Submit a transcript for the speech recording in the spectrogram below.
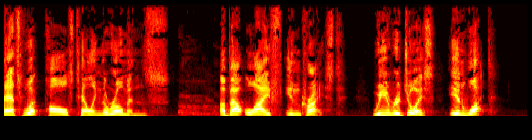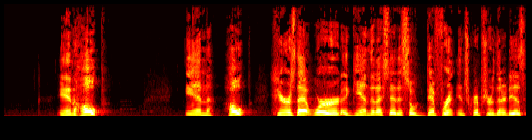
That's what Paul's telling the Romans about life in Christ. We rejoice in what? In hope. In hope. Here's that word again that I said is so different in Scripture than it is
